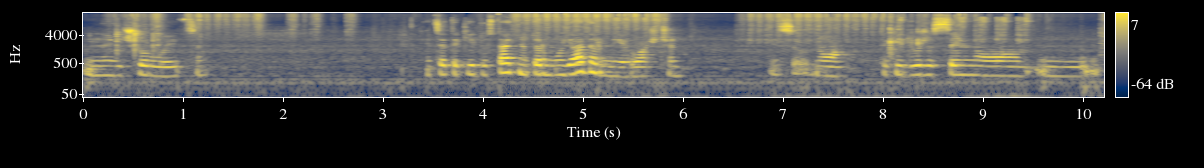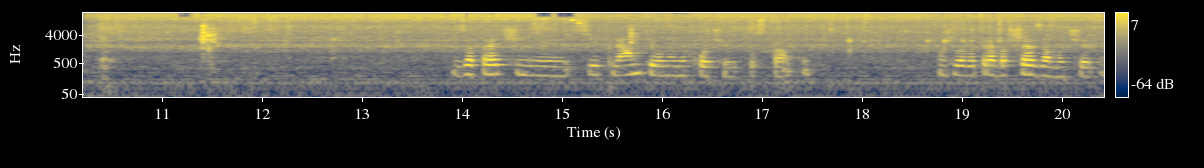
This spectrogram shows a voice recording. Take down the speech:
не відшурується. І це такий достатньо термоядерний розчин. І все одно такий дуже сильно запечені ці плямки, вони не хочуть відпускати. Можливо, треба ще замочити.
